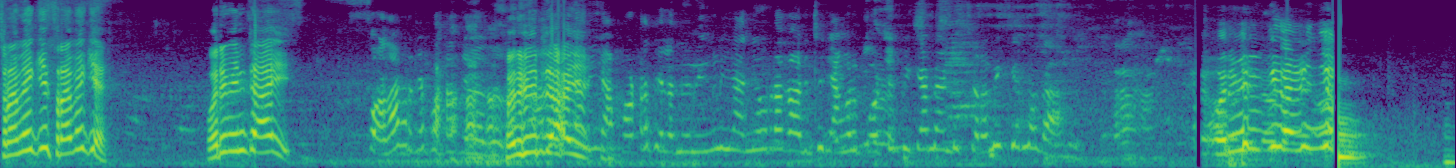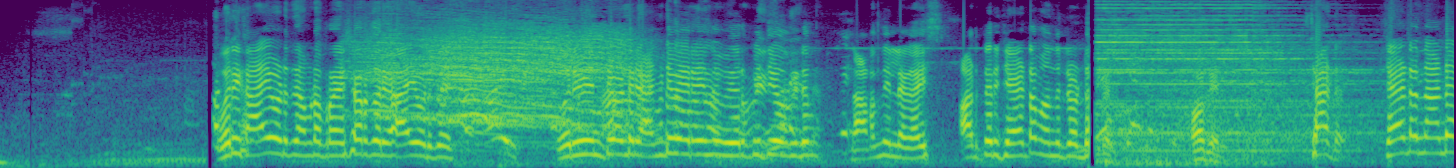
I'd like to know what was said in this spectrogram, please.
ശ്രമിക്ക് ശ്രമിക്ക്. ഒരു മിനിറ്റ് ആയി ഒരു മിനിറ്റ് ആയി ഒരു മിനിറ്റ് കഴിഞ്ഞു. ഒരു ഹായ് കൊടുത്ത് നമ്മുടെ പ്രേക്ഷകർക്ക് ഒരു ഹായ് കൊടുത്ത് ഒരു മിനിറ്റ് കൊണ്ട് രണ്ടുപേരെ ഇന്ന് വീർപ്പിച്ച് നോക്കിയിട്ടും നടന്നില്ല ഗൈസ് അടുത്തൊരു ചേട്ടൻ വന്നിട്ടുണ്ട്. ഓക്കെ സ്റ്റാർട്ട് ചേട്ടൻ നാണ്ട്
